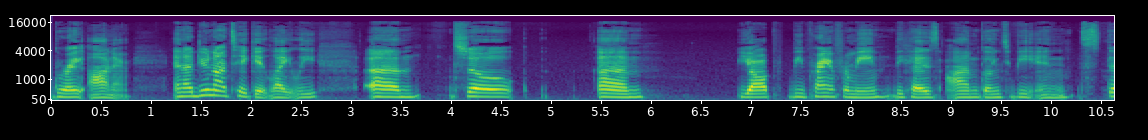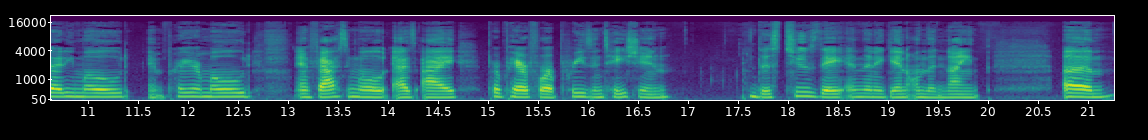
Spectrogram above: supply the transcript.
great honor. And I do not take it lightly. Um, so, um, y'all be praying for me because I'm going to be in study mode and prayer mode and fasting mode as I prepare for a presentation this Tuesday and then again on the 9th. Um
